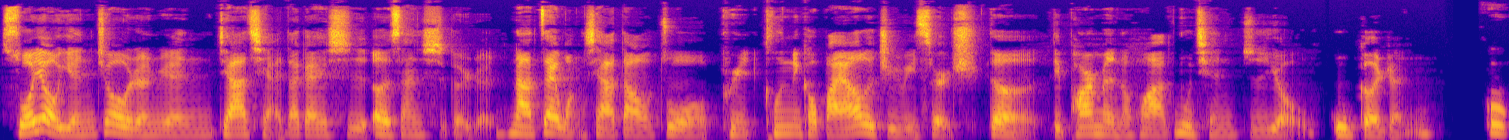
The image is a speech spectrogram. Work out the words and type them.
所有研究人员加起来大概是二三十个人，那再往下到做 clinical biology research 的 department 的话，目前只有五个人。哦，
